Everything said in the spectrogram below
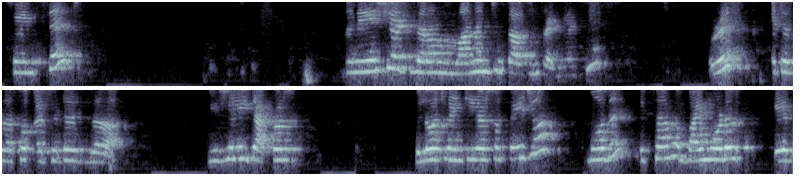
So instant, in Asia it's around 1 and 2000 pregnancies. Risk, it is also, if it is, uh, usually it occurs below 20 years of age or more than, it's a bimodal age,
